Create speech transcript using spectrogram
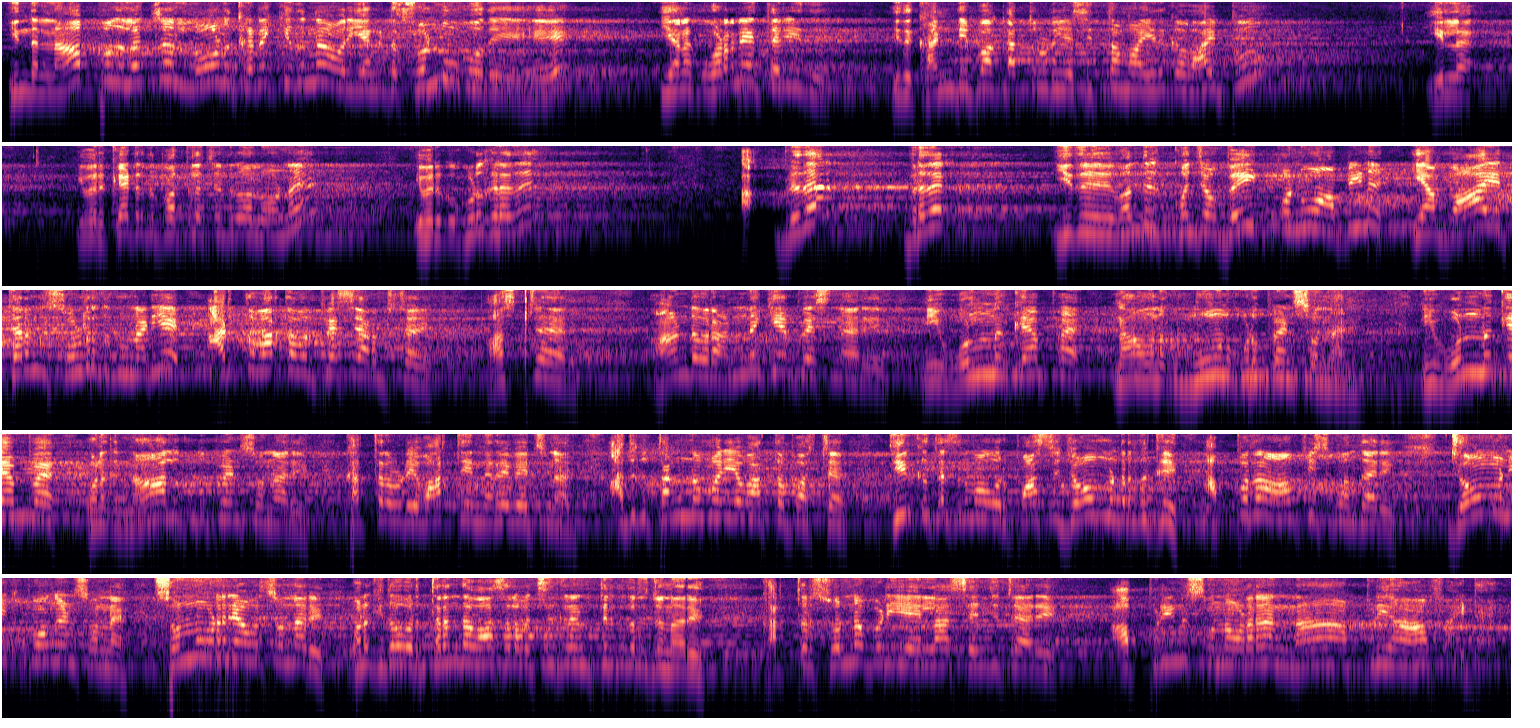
இந்த நாற்பது லட்சம் லோன் கிடைக்குதுன்னு அவர் என்கிட்ட சொல்லும் போதே எனக்கு உடனே தெரியுது. இது கண்டிப்பாக கத்தருடைய சித்தமாக இருக்க வாய்ப்பு இல்லை. இவர் கேட்டது பத்து லட்சம் ரூபாய் லோனு இவருக்கு கொடுக்கறது. பிரதர் பிரதர் இது வந்து கொஞ்சம் வெயிட் பண்ணுவோம் அப்படின்னு என் வாயை திறந்து சொல்றதுக்கு முன்னாடியே அடுத்த வார்த்தை அவர் பேச ஆரம்பிச்சிட்டாரு பாஸ்டர் ஆண்டவர் அன்னைக்கே பேசினாரு. நீ ஒன்னு கேட்ப நான் உனக்கு மூணு கொடுப்பேன்னு சொன்னாரு. நீ ஒன்னு கேட்ப உனக்கு நாலு கொடுப்பேன்னு சொன்னாரு. கத்தருடைய வார்த்தையை நிறைவேற்றினார். அதுக்கு தகுந்த மாதிரியே வார்த்தை பாஸ்டர். தீர்க்க தரிசனமா ஒரு பாஸ்டர் ஜோம் பண்றதுக்கு அப்பதான் ஆபீஸ்க்கு வந்தாரு. ஜோம் பண்ணிட்டு போங்கன்னு சொன்னேன். சொன்ன உடனே அவர் சொன்னாரு உனக்கு இதோ ஒரு திறந்த வாசலை வச்சிருக்கேன்னு தீர்க்க சொன்னாரு. கத்தர் சொன்னபடியே எல்லாம் செஞ்சுட்டாரு. அப்படின்னு சொன்ன உடனே நான் அப்படியே ஆஃப் ஆயிட்டேன்.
